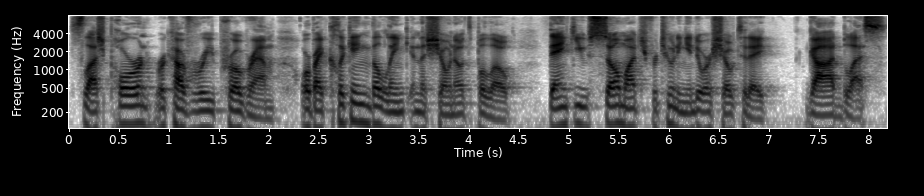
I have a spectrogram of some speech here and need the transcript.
slash porn recovery program or by clicking the link in the show notes below. Thank you so much for tuning into our show today. God bless.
